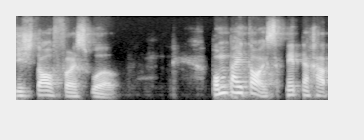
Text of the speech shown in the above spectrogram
Digital First World ผมไปต่ออีกสักนิดนะครับ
